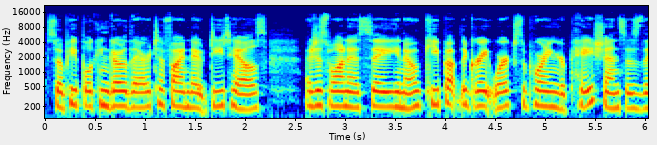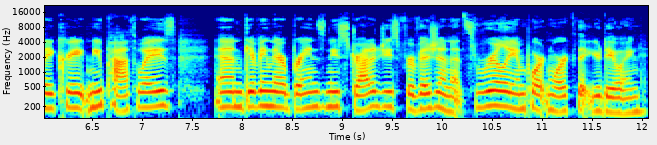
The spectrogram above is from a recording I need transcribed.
so people can go there to find out details. I just want to say, you know, keep up the great work supporting your patients as they create new pathways and giving their brains new strategies for vision. It's really important work that you're doing.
